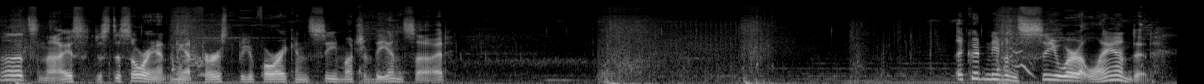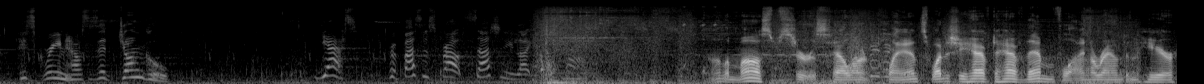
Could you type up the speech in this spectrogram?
Well, that's nice. Just disorient me at first before I can see much of the inside. I couldn't even see where it landed. This greenhouse is a jungle. Yes, Professor Sprout certainly likes the park. Well, the mosps sure as hell aren't plants. Why does she have to have them flying around in here?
